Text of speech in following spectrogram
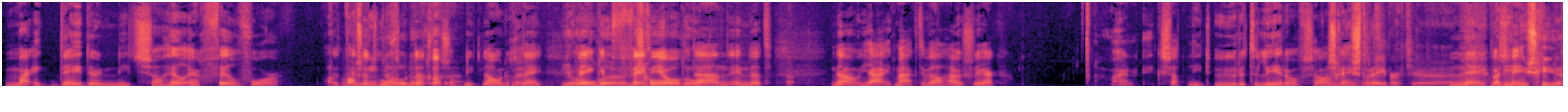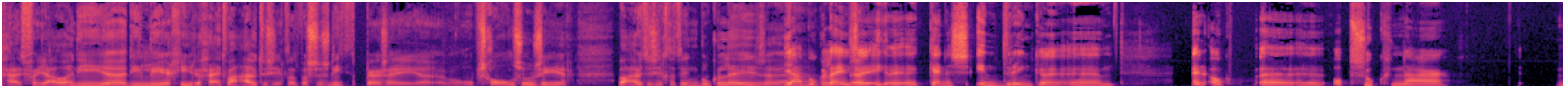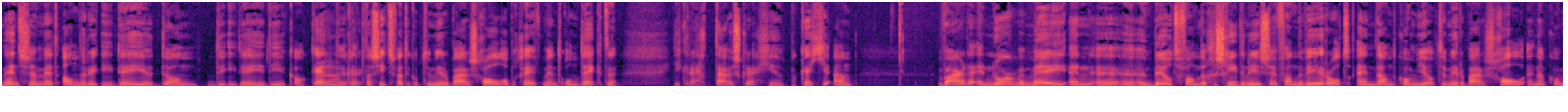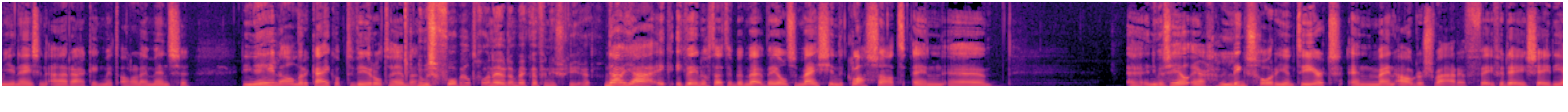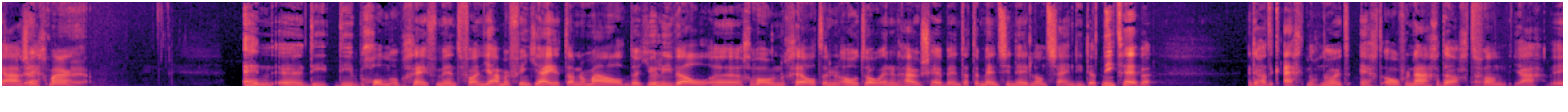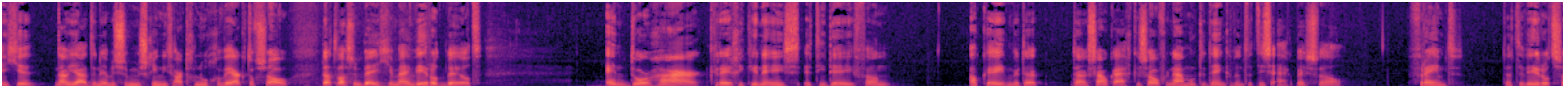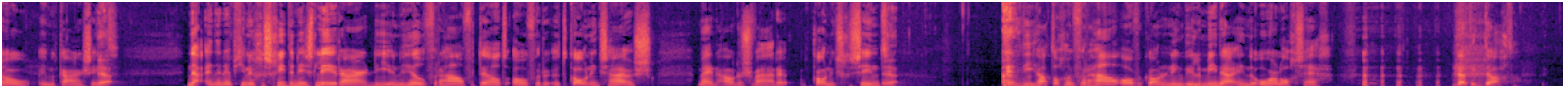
Maar ik deed er niet zo heel erg veel voor. Dat, was dat niet nodig? Dat was ook niet nodig, Nee, nee. je nee, ik heb VWO door. gedaan en dat... Ja. Nou ja, ik maakte wel huiswerk. Maar ik zat niet uren te leren of zo. dat is nee, geen strebertje. Nee, maar die geen... nieuwsgierigheid van jou en die, eh, die leergierigheid, waar uitte zich? Dat was dus niet per se eh, op school zozeer. Waar uitte zich dat in? Boeken lezen? Ja, boeken lezen, Ja. ik, eh, kennis indrinken. ehm, en ook op zoek naar mensen met andere ideeën dan de ideeën die ik al kende. Ja. Dat was iets wat ik op de middelbare school op een gegeven moment ontdekte. Je krijgt thuis krijg je een pakketje aan waarden en normen mee en eh, een beeld van de geschiedenis en van de wereld. En dan kom je op de middelbare school en dan kom je ineens in aanraking met allerlei mensen die een hele andere kijk op de wereld hebben. Noem eens een voorbeeld. Gewoon, nee, dan ben ik even nieuwsgierig. Nou ja, ik, ik weet nog dat er bij, mij, bij ons een meisje in de klas zat. En, eh, en die was heel erg links georiënteerd. En mijn ouders waren VVD, CDA, zeg maar. Ja. En eh, die, die begon op een gegeven moment van... ja, maar vind jij het dan normaal dat jullie wel eh, gewoon geld en een auto en een huis hebben... en dat er mensen in Nederland zijn die dat niet hebben? En daar had ik eigenlijk nog nooit echt over nagedacht. Ja. Van, ja, weet je, nou ja, dan hebben ze misschien niet hard genoeg gewerkt of zo. Dat was een beetje mijn wereldbeeld. En door haar kreeg ik ineens het idee van... oké, maar daar, daar zou ik eigenlijk eens over na moeten denken... want het is eigenlijk best wel vreemd dat de wereld zo in elkaar zit. Ja. Nou, en dan heb je een geschiedenisleraar die een heel verhaal vertelt over het Koningshuis. Mijn ouders waren koningsgezind. Ja. En die had toch een verhaal over koningin Wilhelmina in de oorlog, zeg. dat ik dacht,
